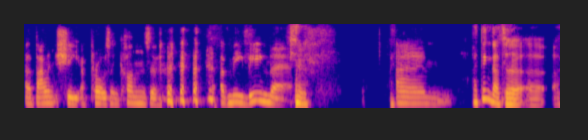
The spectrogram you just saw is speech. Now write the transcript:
a balance sheet of pros and cons of of me being there. um, I think that's a, a,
